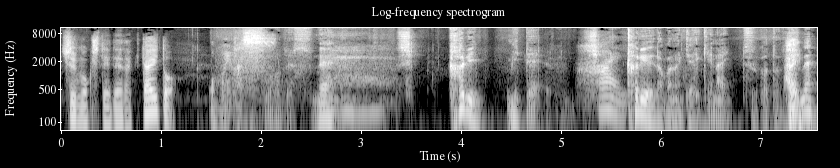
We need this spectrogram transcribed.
注目していただきたいと思います。そうですね。かり見て、しっかり選ばなきゃいけないということですね。はい、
